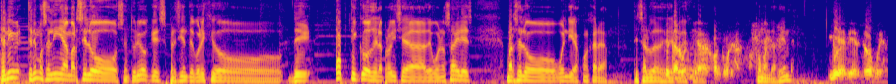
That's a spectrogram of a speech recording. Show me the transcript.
Tenemos en línea a Marcelo Centurión, que es presidente del Colegio de Ópticos de la provincia de Buenos Aires. Marcelo, buen día. Juan Jara, te saluda desde ¿Qué tal? Buen día, Juan, ¿cómo, ¿Cómo andas? ¿Bien? Bien, bien, todo muy bien.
